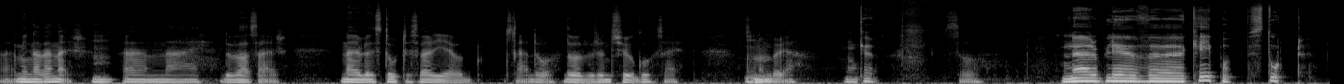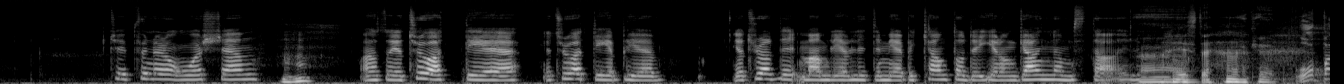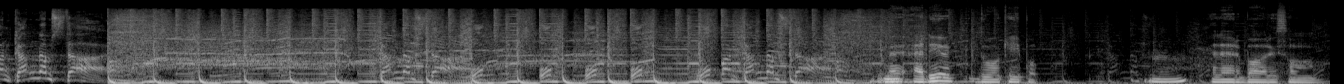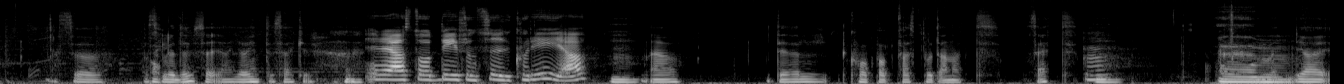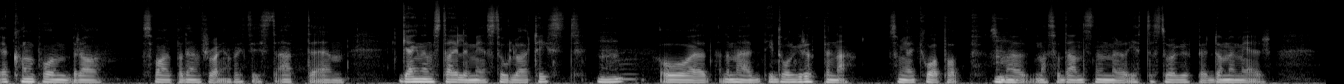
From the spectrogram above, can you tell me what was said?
Eh, mina vänner? Mm. Eh, nej, det var så här, när jag blev stort i Sverige och så här, då, då var vi runt 20 så här, som mm. man började. Okej. Okay. Så. När blev eh, K-pop stort? Typ för några år sedan. Mm. Alltså jag tror att det, jag tror att det blev jag tror att vi, man blev lite mer bekant av det genom Gangnam style. Ah, just det. okay. Open Gangnam style. Men är det då K-pop? Mm. Eller är det bara liksom... Så vad skulle du säga? Jag är inte säker. Är det Alltså, det är från Sydkorea. Mm. Ja, det är väl K-pop fast på ett annat sätt. Mm. Men jag, jag kom på en bra svar på den frågan faktiskt. Att um, Gangnam Style är mer soloartist mm. och eh, de här idolgrupperna som gör K-pop som Mm. har massa dansnummer och jättestora grupper. De är mer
